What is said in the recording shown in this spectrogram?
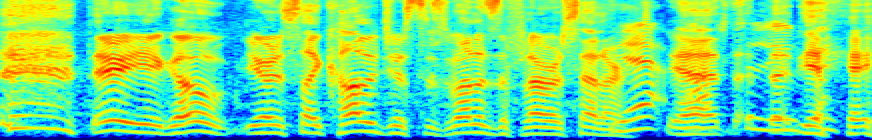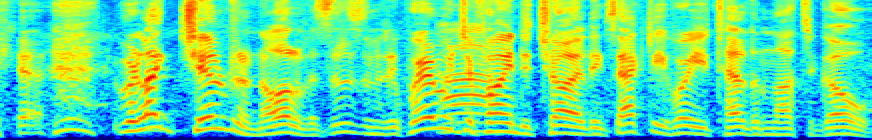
There you go. You're a psychologist as well as a flower seller. Yeah, th- th- absolutely. yeah, yeah, yeah. We're like children, all of us, isn't it? Where would you Ah. find a child? Exactly where you tell them not to go.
